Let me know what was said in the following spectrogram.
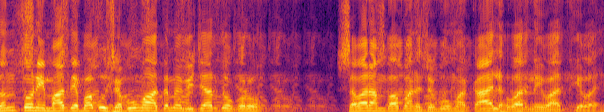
સંતોની માતે બાપુ જબુમાં તમે વિચાર તો કરો. સવારામ બાપાને જબુમાં કાલ હવારની વાત કહેવાય.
